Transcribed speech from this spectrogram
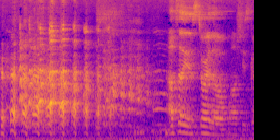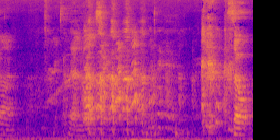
I'll tell you the story though while she's gone. That involves her. So,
